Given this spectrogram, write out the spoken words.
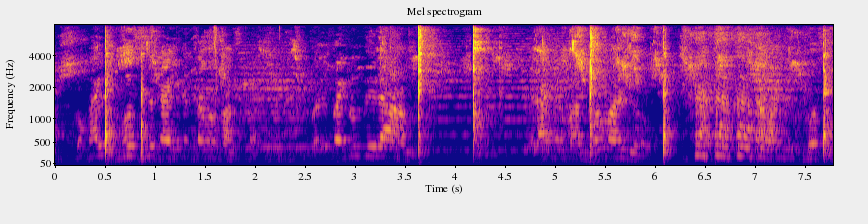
খালি ঘষছে কালকে তো আমার ওই পেট্রোল দিলাম। এর আগে বাদ মারিল। ঘষছে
